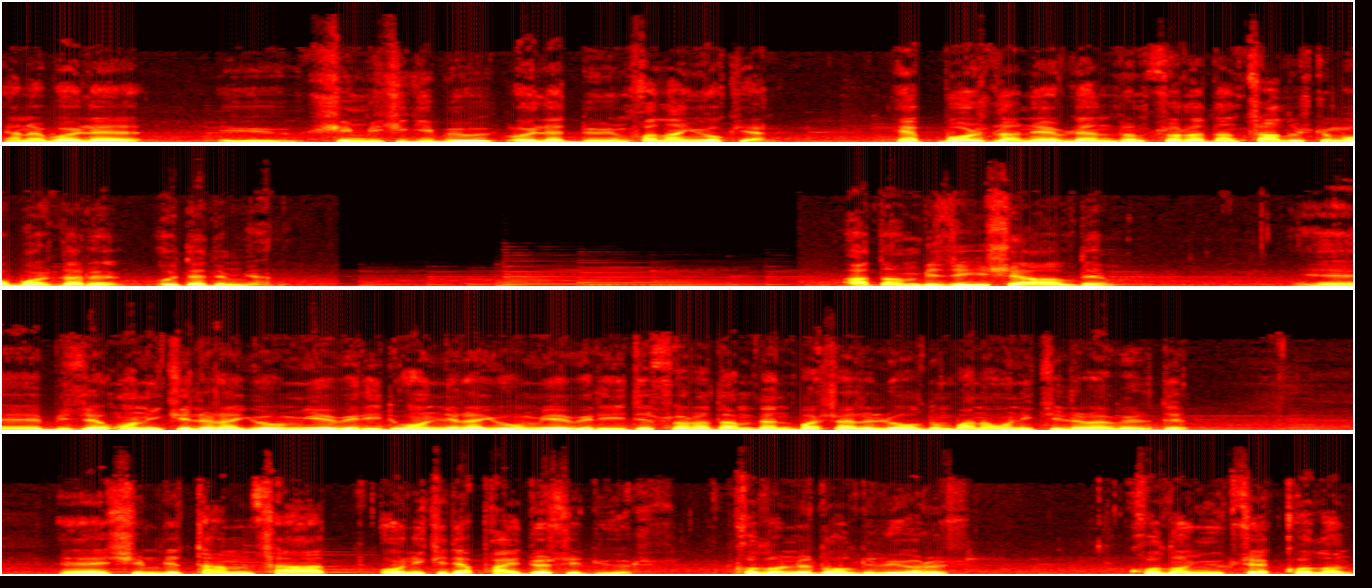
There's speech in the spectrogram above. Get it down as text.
Yani böyle e, şimdiki gibi öyle düğün falan yok yani. Hep borçla evlendim. Sonradan çalıştım o borçları ödedim yani. Adam bizi işe aldı. Ee, bize 12 lira yoğumiye veriydi, 10 lira yoğumiye veriydi. Sonradan ben başarılı oldum, bana 12 lira verdi. Ee, şimdi tam saat 12'de paydos ediyoruz. Kolonu dolduruyoruz. Kolon yüksek kolon.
